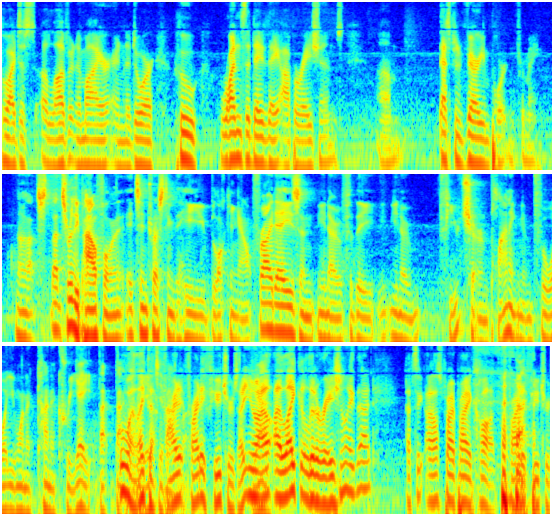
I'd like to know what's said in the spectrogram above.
who I just love and admire and adore, who runs the day to day operations. Um, that's been very important for me. No, that's that's really powerful, and it's interesting to hear you blocking out Fridays, and you know for the you know future and planning and for what you want to kind of create. That, that oh, I like that Friday Friday futures. I, you know, yeah. I, I like alliteration like that that's a, I'll probably, probably call it Friday Future.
